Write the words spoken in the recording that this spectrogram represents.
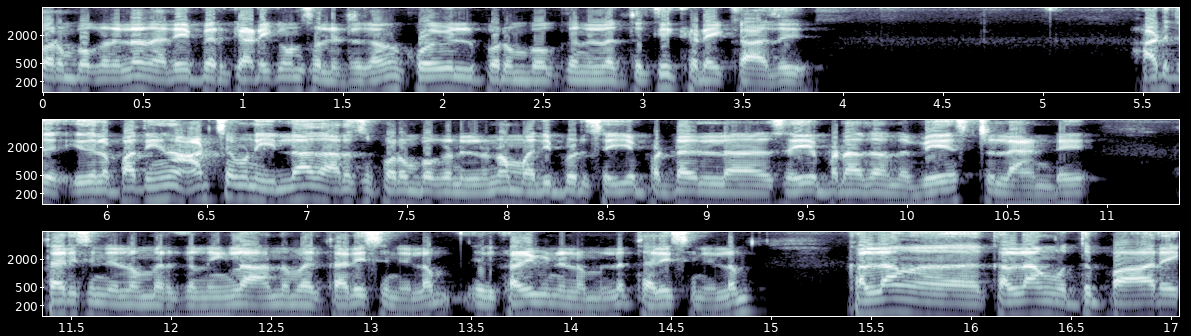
பெரும்போக்கு நிலம் நிறைய பேர் கிடைக்கும்னு சொல்லிட்டு இருக்காங்க கோவில் பெரும்போக்கு நிலத்துக்கு கிடைக்காது. அடுத்து இதில் பார்த்தீங்கன்னா ஆட்சேபனை இல்லாத அரசு புறம்போக்கு நிலம்னா மதிப்பீடு செய்யப்பட்ட இல்லை செய்யப்படாத அந்த வேஸ்ட் லேண்டு தரிசு நிலம் இருக்கு இல்லைங்களா? அந்த மாதிரி தரிசு நிலம் இது கழிவு நிலம் இல்லை தரிசு நிலம். கல்லாங் கல்லாங்குத்து பாறை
